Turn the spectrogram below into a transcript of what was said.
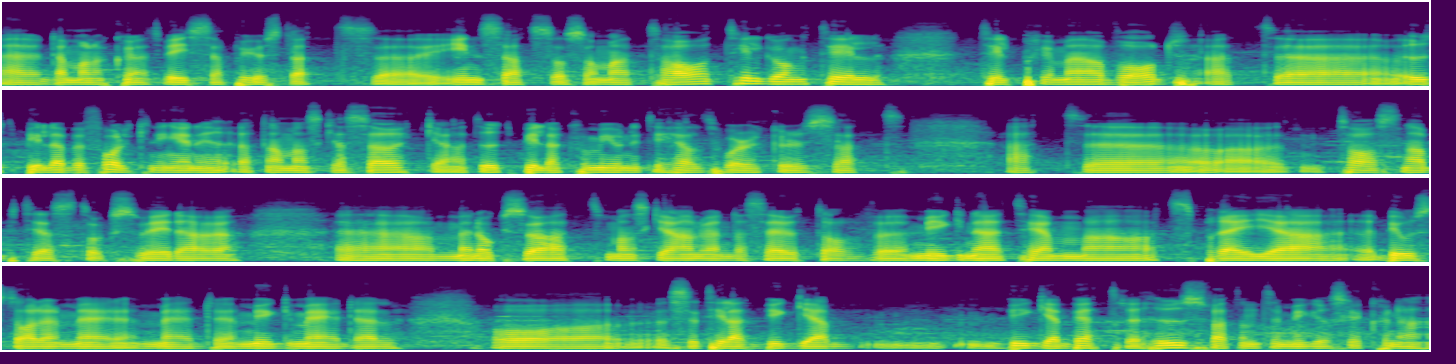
eh, där man har kunnat visa på just att eh, insatser som att ha tillgång till, till primärvård, att utbilda befolkningen att när man ska söka, att utbilda community health workers, att, att eh, ta snabbtest och så vidare Uh, men också att man ska använda sig av eh, myggnät hemma, att spraya bostaden med, med myggmedel och se till att bygga, bygga bättre hus för att inte myggor ska kunna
